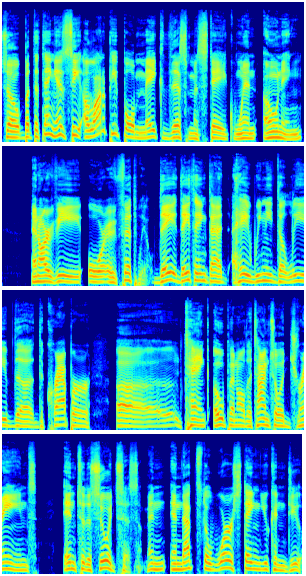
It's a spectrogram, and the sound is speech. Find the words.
So, but the thing is, see, a lot of people make this mistake when owning an RV or a fifth wheel. They they think that hey, we need to leave the the crapper uh, tank open all the time so it drains into the sewage system, and and that's the worst thing you can do.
